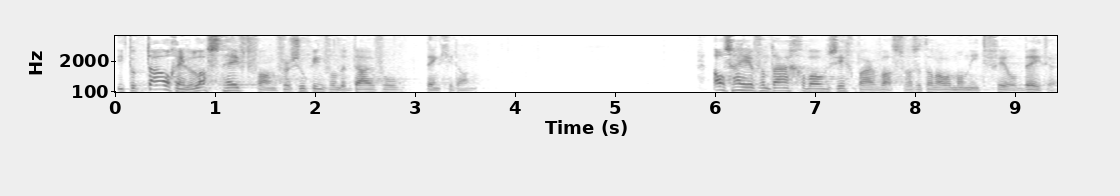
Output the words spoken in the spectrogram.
Die totaal geen last heeft van verzoeking van de duivel, denk je dan. Als hij er vandaag gewoon zichtbaar was, was het dan allemaal niet veel beter?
